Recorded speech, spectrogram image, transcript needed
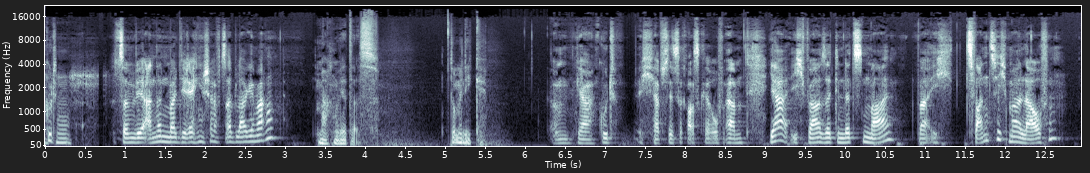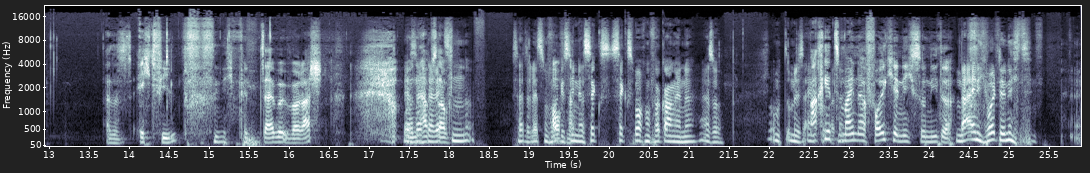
Gut. Sollen wir anderen mal die Rechenschaftsablage machen? Machen wir das. Dominik. Ähm, ja, gut. Ich habe es jetzt rausgerufen. Ähm, ja, ich war seit dem letzten Mal, war ich 20 Mal laufen. Also das ist echt viel. ich bin selber überrascht. Ja, und seit, der hab's auf, letzten, seit der letzten Folge sind ja sechs, sechs Wochen vergangen, ne? Also, um, um das mach jetzt meinen Erfolg hier nicht so nieder. Nein, ich wollte nicht.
